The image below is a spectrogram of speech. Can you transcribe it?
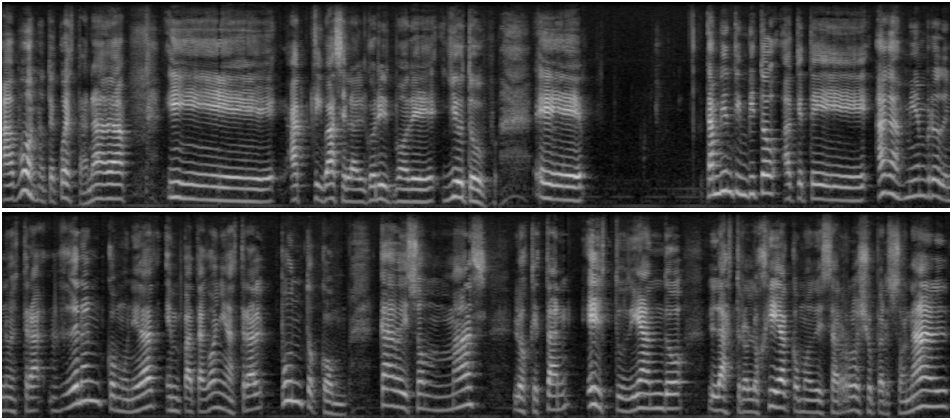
A vos no te cuesta nada y activas el algoritmo de YouTube. Eh, también te invito a que te hagas miembro de nuestra gran comunidad en patagoniaastral.com. Cada vez son más los que están estudiando la astrología como desarrollo personal,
